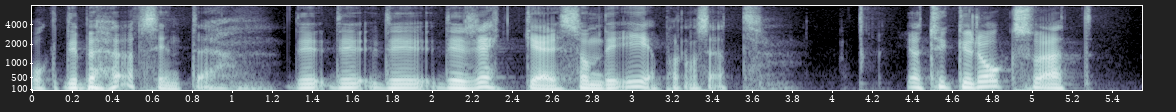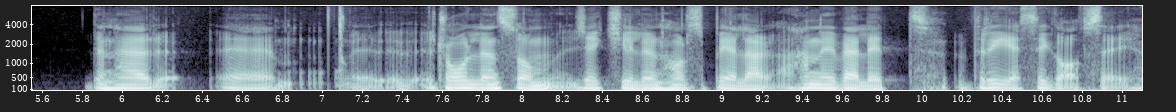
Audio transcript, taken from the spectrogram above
Och det behövs inte. Det, det, det, det räcker som det är på något sätt. Jag tycker också att den här eh, rollen som Jake Gyllenhaal spelar, han är väldigt vresig av sig,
